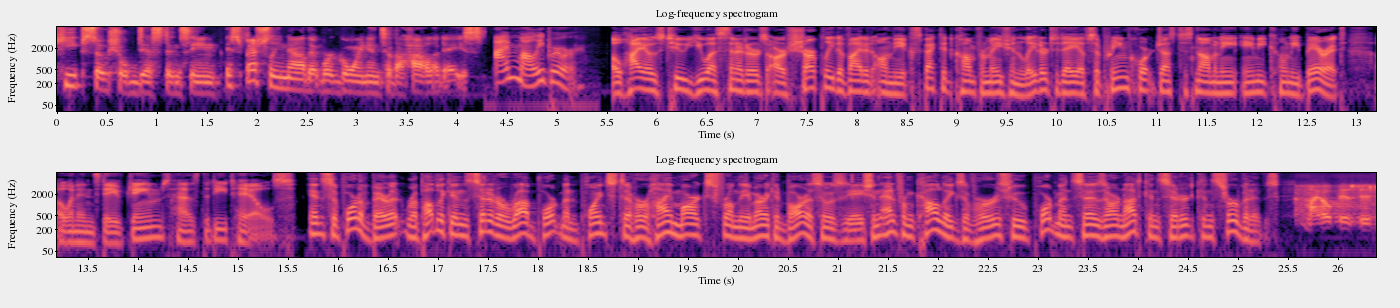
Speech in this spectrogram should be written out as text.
keep social distancing, especially now that we're going into the holidays. I'm Molly Brewer. Ohio's two U.S. senators are sharply divided on the expected confirmation later today of Supreme Court Justice nominee Amy Coney Barrett. ONN's Dave James has the details. In support of Barrett, Republican Senator Rob Portman points to her high marks from the American Bar Association and from colleagues of hers who Portman says are not considered conservatives. My hope is that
